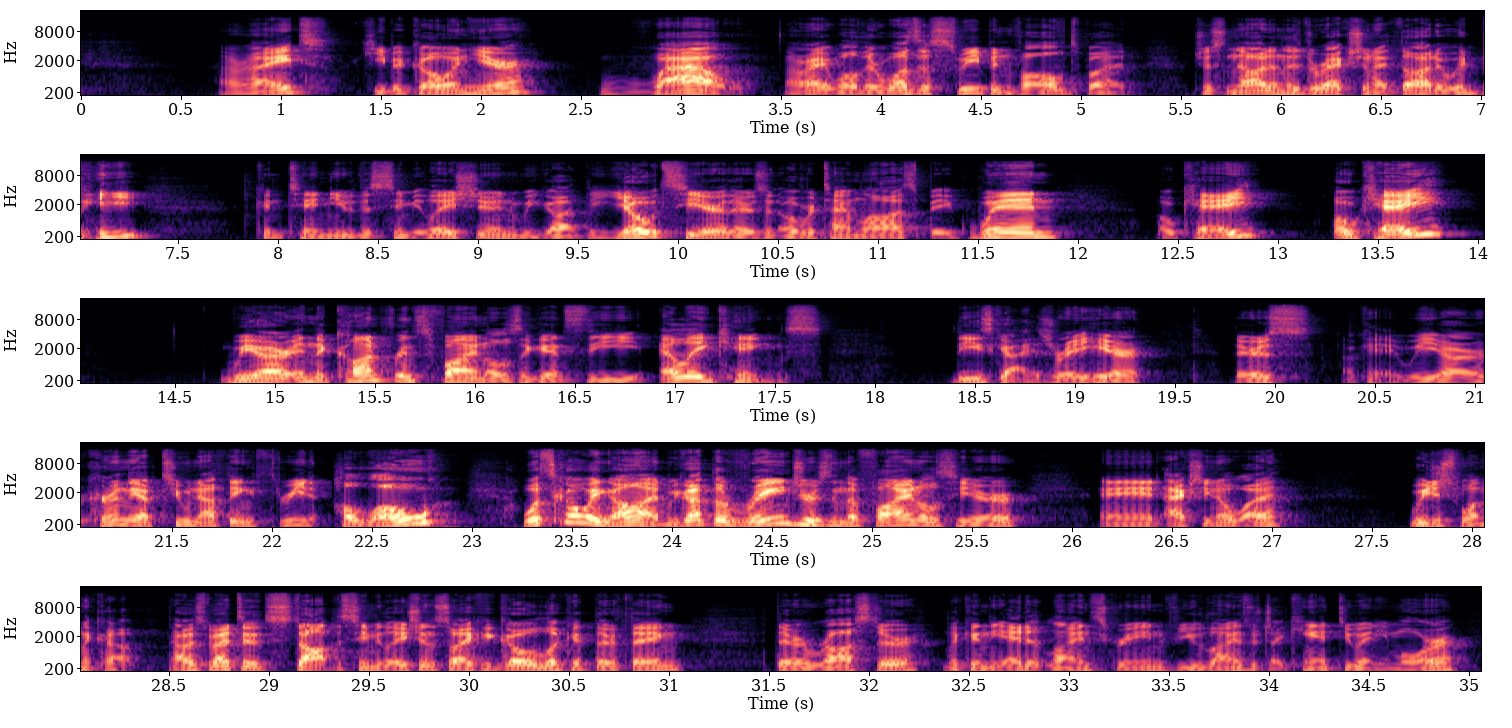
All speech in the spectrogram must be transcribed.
All right. Keep it going here. Wow. All right. Well, there was a sweep involved, but just not in the direction I thought it would be. Continue the simulation. We got the Yotes here. There's an overtime loss. Big win. Okay. Okay. We are in the conference finals against the LA Kings. These guys right here. There's okay, we are currently up 2 nothing. 3 Hello? What's going on? We got the Rangers in the finals here. And actually, you know what? We just won the cup. I was about to stop the simulation so I could go look at their thing, their roster, like in the edit line screen, view lines, which I can't do anymore.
